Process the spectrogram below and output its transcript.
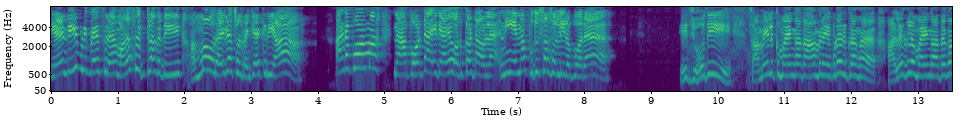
ஏண்டி இப்படி பேசுற? மனசு விட்டுறாதடி அம்மா ஒரு ஐடியா சொல்றேன். கேக்குறியா? அட போம்மா. நான் போட்ட ஐடியாவே ஒர்க் அவுட் ஆகல. நீ என்ன புதுசா சொல்லிட போற? ஏ ஜோதி சமையலுக்கு மயங்காத ஆம்பளைங்க கூட இருக்காங்க. அழகுல மயங்காதவங்க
